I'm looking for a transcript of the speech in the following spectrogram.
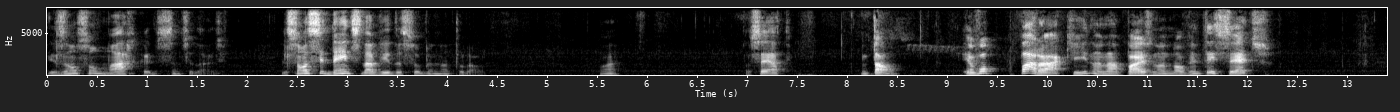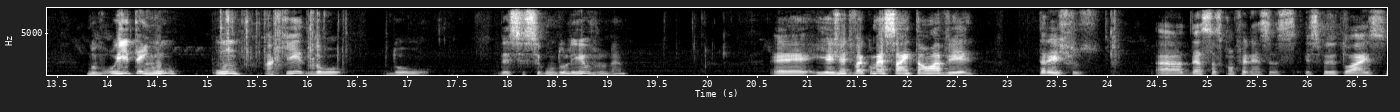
Eles não são marca de santidade. Eles são acidentes da vida sobrenatural. Não é? Tá certo? Então, eu vou parar aqui na, na página 97, no item 1, 1 aqui do, do, desse segundo livro, né? É, e a gente vai começar então a ver trechos ah, dessas conferências espirituais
